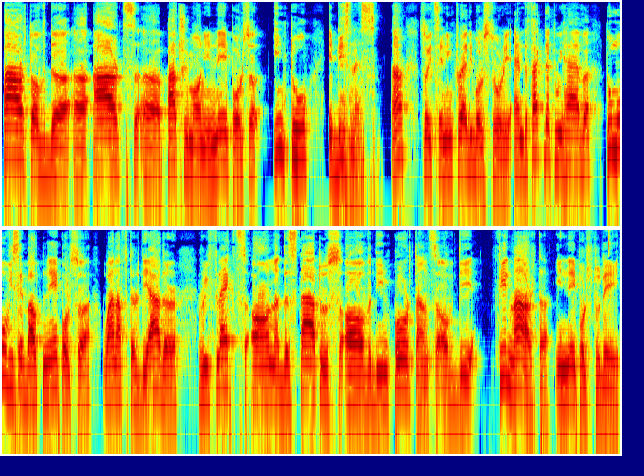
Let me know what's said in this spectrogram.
part of the arts patrimony in Naples into a business. So it's an incredible story. And the fact that we have two movies about Naples, uh, one after the other, reflects on the status of the importance of the film art in Naples today.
